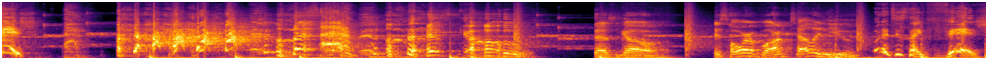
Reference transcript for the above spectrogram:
fish! Let's go. Let's go. It's horrible. I'm telling you. What is this like fish?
